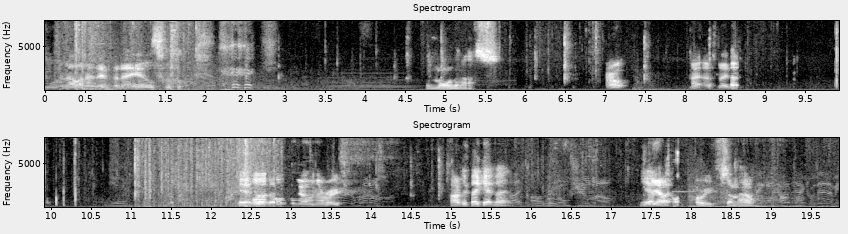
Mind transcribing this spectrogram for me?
No one has infinite heals. They're more than us. oh. No, that's loaded. Uh, yeah. Yeah, they're- Oh, we're on the roof. How did they get there? Like. Yeah, Yeah. like on the roof somehow. Contact with enemy.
